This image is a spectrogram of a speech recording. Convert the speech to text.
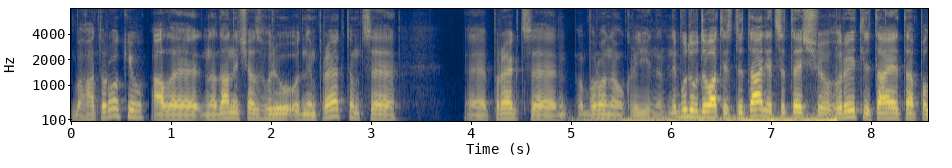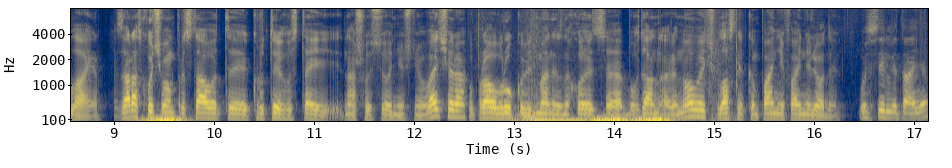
багато років, але на даний час горю одним проектом. Це е, проект це оборона України. Не буду вдаватись в деталі, це те, що горить, літає та палає. Зараз хочу вам представити крутих гостей нашого сьогоднішнього вечора. По праву руку від мене знаходиться Богдан Аринович, власник компанії Файні льоди. Усім вітання.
